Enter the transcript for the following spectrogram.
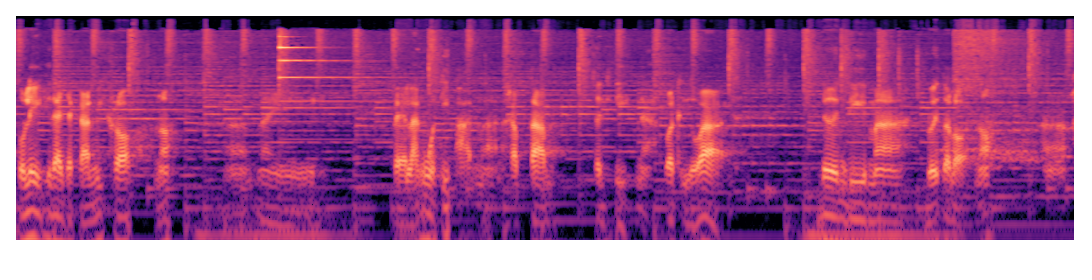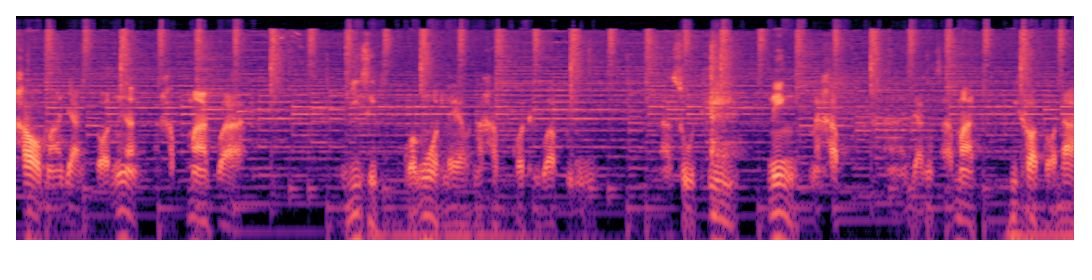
ตัวเลขที่ได้จากการวิเคราะห์เนาะในแต่ละงวดที่ผ่านมานะครับตามสถิตินะก็ถือว่า เดินดีมาโดยตลอดเนาะเข้ามาอย่างต่อเนื่องนะครับมากกว่า 20 กว่างวดแล้วนะครับ ก็ถือว่าเป็นสูตรที่นิ่งนะครับยังสามารถวิเคราะห์ต่อได้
